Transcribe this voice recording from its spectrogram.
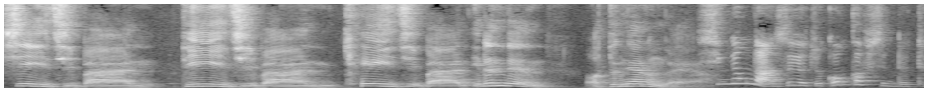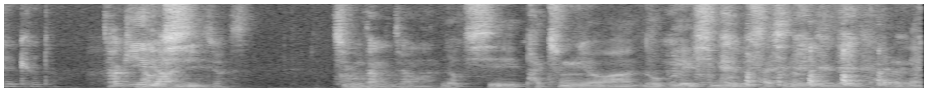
C 집안, D 집안, K 집안 이런 데는 어떠냐는 거예요. 신경도 안 쓰겠죠. 껌값인데 들켜도. 자기 일이 역시. 않습니까? 지금 당장은 역시 파충류와 노비의 심리를 사시는 분들은 다르네.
